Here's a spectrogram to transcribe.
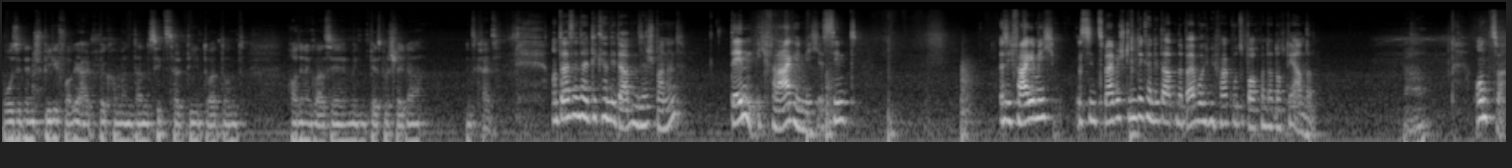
wo sie den Spiegel vorgehalten bekommen, dann sitzt halt die dort und haut ihnen quasi mit dem Baseballschläger ins Kreuz. Und da sind halt die Kandidaten sehr spannend. Denn ich frage mich, es sind. Also ich frage mich, es sind zwei bestimmte Kandidaten dabei, wo ich mich frage, wozu braucht man dann noch die anderen? Und zwar,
